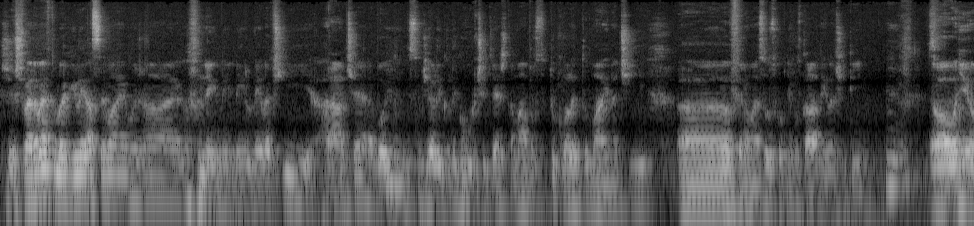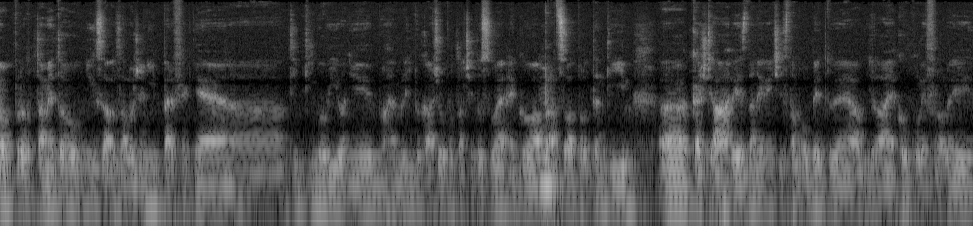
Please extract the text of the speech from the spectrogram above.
že Švédové v tuhle chvíli asi mají možná jako nej, nej, nej, nejlepší hráče, nebo Mhm. myslím, že ligu, určitě, že tam má prostě tu kvalitu, má jinačí. Uh, Finové jsou schopni poskládat nejlepší tým. Hmm. Jo, oni jo, pro, tam je to u nich za, založený perfektně na tý týmový, oni mnohem líp dokážou potlačit to svoje ego a Hmm. pracovat pro ten tým. Eh, Každá hvězda největší se tam obětuje a udělá jakoukoliv roli.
